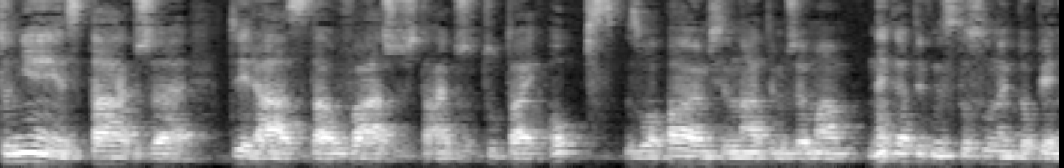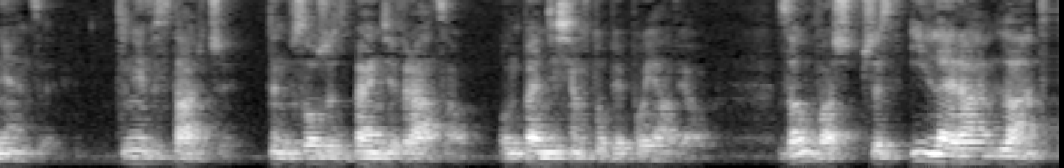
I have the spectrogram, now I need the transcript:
To nie jest tak, że ty raz zauważysz, tak, że tutaj ops, złapałem się na tym, że mam negatywny stosunek do pieniędzy. To nie wystarczy. Ten wzorzec będzie wracał. On będzie się w tobie pojawiał. Zauważ, przez ile lat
